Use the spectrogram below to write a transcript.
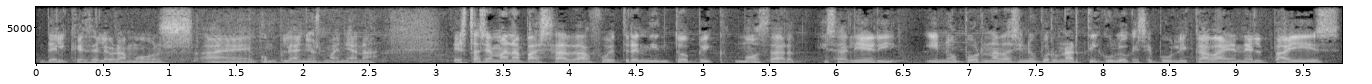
del que celebramos eh, cumpleaños mañana. Esta semana pasada fue trending topic Mozart y Salieri, y no por nada, sino por un artículo que se publicaba en El País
